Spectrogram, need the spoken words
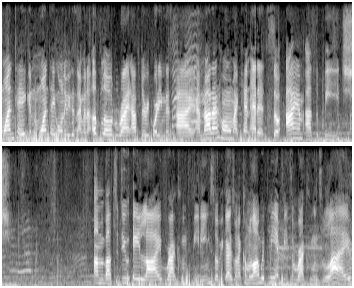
one take and one take only because I'm gonna upload right after recording this. I am not at home, I can't edit, so I am at the beach. I'm about to do a live raccoon feeding, so if you guys wanna come along with me and feed some raccoons live,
